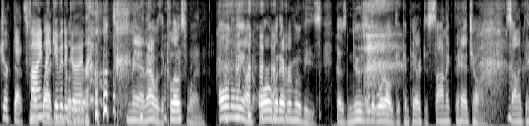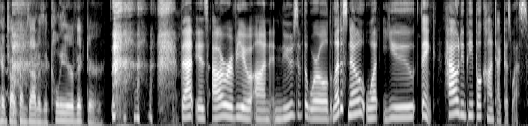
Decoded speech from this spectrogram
Jerk that smoke Fine, I give it a go good. Man, that was a close one. Only on or whatever movies does News of the World get compared to Sonic the Hedgehog. Sonic the Hedgehog comes out as a clear victor. that is our review on News of the World. Let us know what you think. How do people contact us, Wes?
